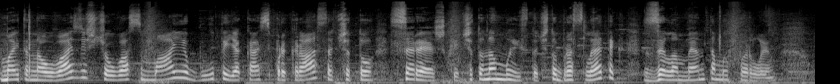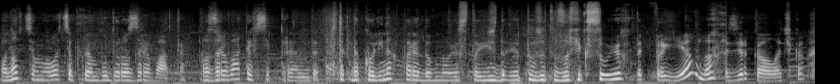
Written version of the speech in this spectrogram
Майте на увазі, що у вас має бути якась прикраса, чи то сережки, чи то намисто, чи то браслетик з елементами перлин. Воно в цьому році прям буде розривати, розривати всі тренди. Так на колінах передо мною стоїш, да я теж це зафіксую. Так приємно. Зіркалочка.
